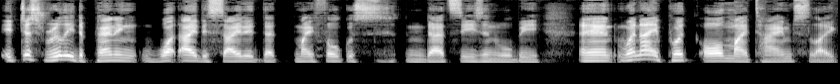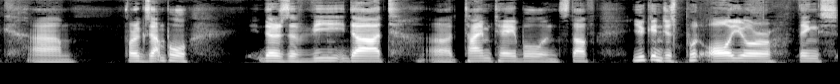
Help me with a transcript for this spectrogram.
It just really depending what I decided that my focus in that season will be. And when I put all my times, like, um, for example, there's a VDOT uh, timetable and stuff you can just put all your things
